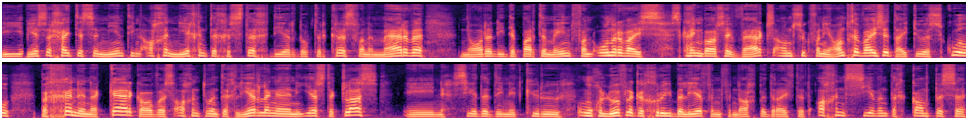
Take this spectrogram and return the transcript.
Die besigheid is in 1998 gestig deur Dr Chris van der Merwe nadat die departement van onderwys skynbaar sy werksaansoek van die hand gewys het. Hy toe 'n skool begin in 'n kerk. Daar was 28 leerders in die eerste klas en sedertdien het Kuro ongelooflike groei beleef en vandag bedryf dit 78 kampusse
